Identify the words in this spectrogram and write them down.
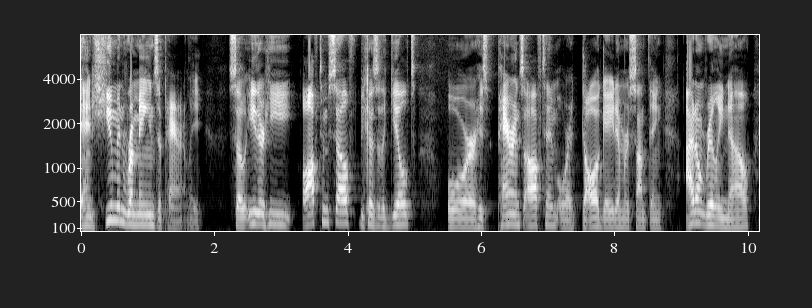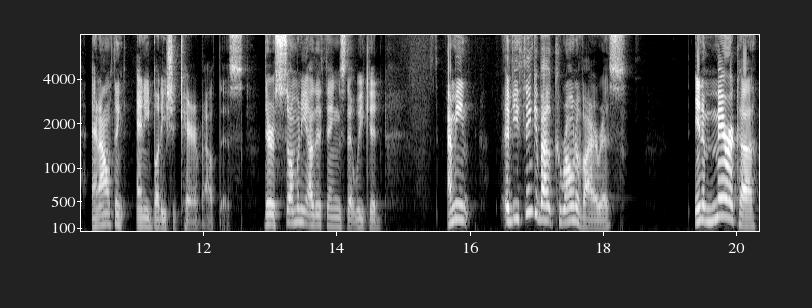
and human remains apparently. So either he offed himself because of the guilt or his parents offed him or a dog ate him or something. I don't really know. And I don't think anybody should care about this. There are so many other things that we could. I mean, if you think about coronavirus, in America,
